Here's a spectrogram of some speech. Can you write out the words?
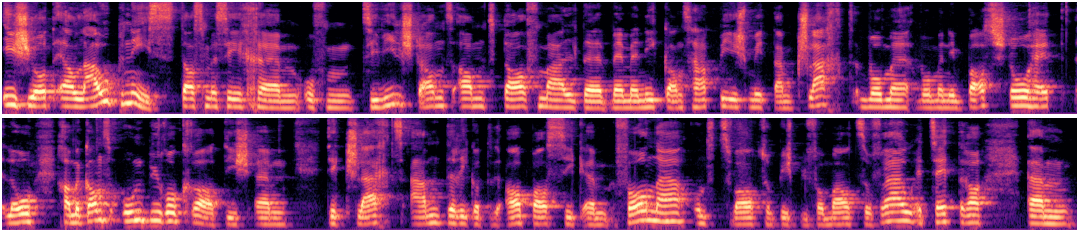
ist ja die Erlaubnis, dass man sich ähm, auf dem Zivilstandsamt darf melden, wenn man nicht ganz happy ist mit dem Geschlecht, wo man, wo man im Pass stehen hat, kann man ganz unbürokratisch ähm, die Geschlechtsänderung oder die Anpassung ähm, vornehmen, und zwar zum Beispiel von Mann zu Frau etc. Ähm,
